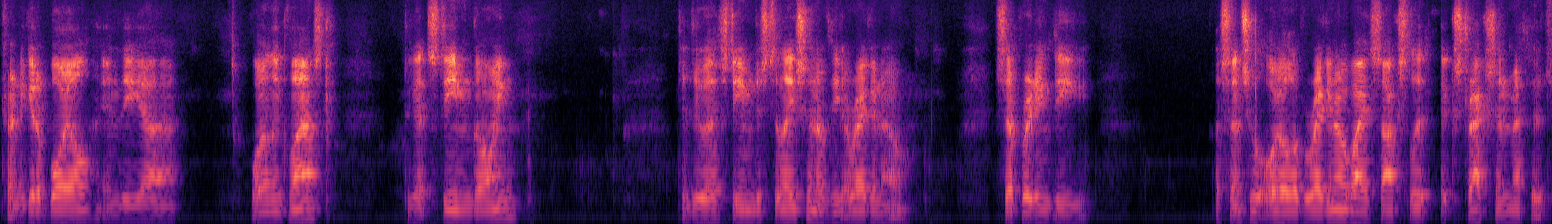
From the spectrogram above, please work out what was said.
Trying to get a boil in the uh, boiling flask to get steam going to do a steam distillation of the oregano, separating the essential oil of oregano by Soxhlet extraction method.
